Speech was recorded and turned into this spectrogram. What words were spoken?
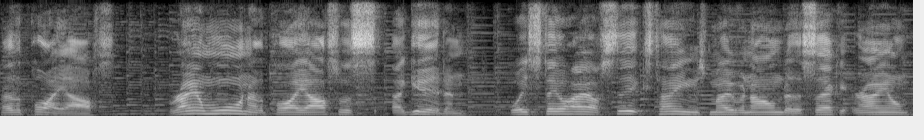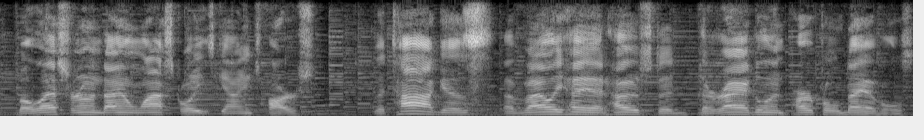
of the playoffs. Round one of the playoffs was a good one. We still have six teams moving on to the second round, but let's run down last week's games first. The Tigers of Valley Head hosted the Ragland Purple Devils.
